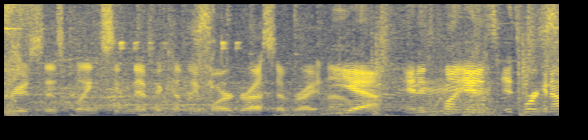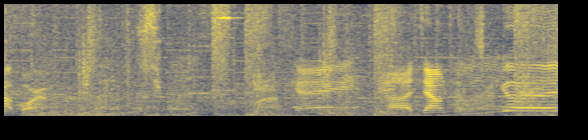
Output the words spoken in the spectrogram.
That is playing significantly more aggressive right now. Yeah, and it's playing, and it's, it's working out for him. Okay, uh, down tilt's good.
